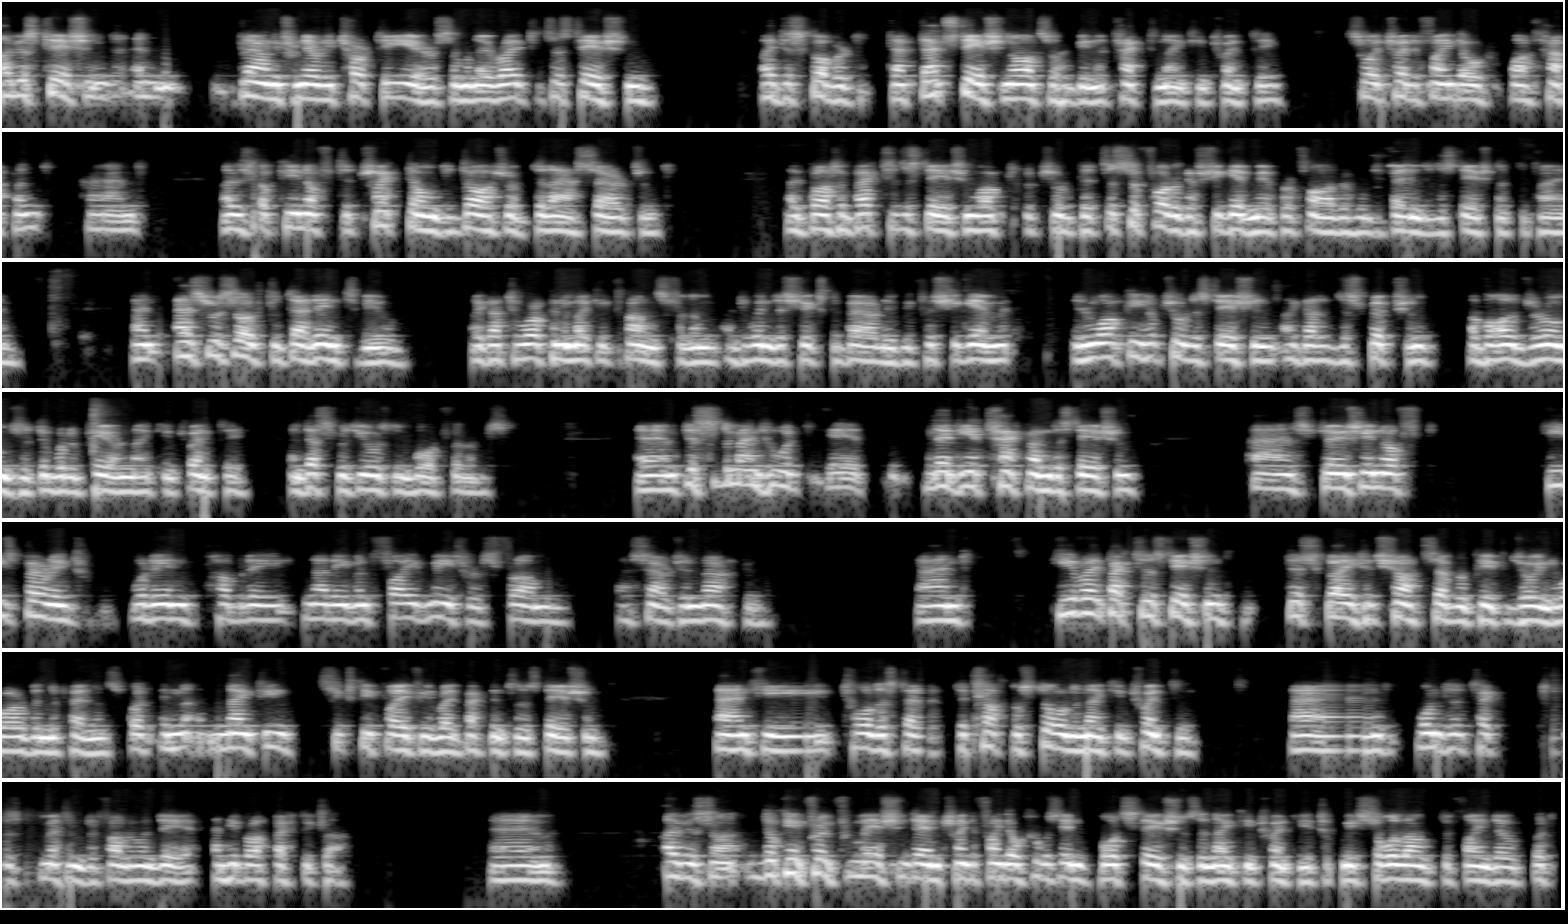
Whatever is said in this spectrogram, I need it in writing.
I was stationed in Blarney for nearly 30 years, and when I arrived at the station, I discovered that that station also had been attacked in 1920. So I tried to find out what happened, and I was lucky enough to track down the daughter of the last sergeant I brought her back to the station, walked her through the, just a photograph she gave me of her father who defended the station at the time. And as a result of that interview, I got to work on the Michael Collins film and The Wind that Shakes the Barley because she gave me, in walking her through the station, I got a description of all of the rooms that they would appear in 1920. And that's was used in both films. And um, this is the man who uh, led the attack on the station. And strangely enough, he's buried within probably not even five meters from uh, Sergeant Larkin. And he right back to the station. This guy had shot several people during the War of Independence, but in 1965 he right back into the station, and he told us that the clock was stolen in 1920, and one of the detectives met him the following day, and he brought back the clock. Um, I was uh, looking for information then, trying to find out who was in both stations in 1920. It took me so long to find out, but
